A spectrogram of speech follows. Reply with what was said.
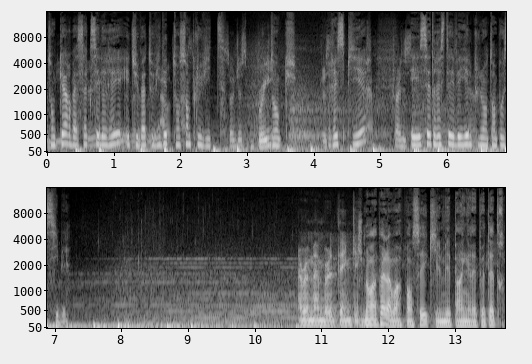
ton cœur va s'accélérer et tu vas te vider de ton sang plus vite. Donc, respire et essaie de rester éveillé le plus longtemps possible. Je me rappelle avoir pensé qu'il m'épargnerait peut-être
